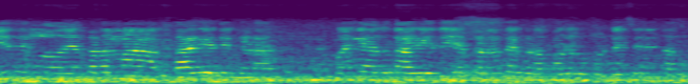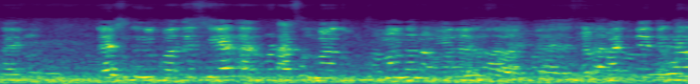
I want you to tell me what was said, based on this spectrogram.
ఈదిల్లో ఎక్కడన్నా తాగేది ఇక్కడ? పని అది తాగేది ఎక్కడంటే ఎక్కడ పగలు కొట్టేసేది తలకాయలు. టెస్ట్కి పోతే సీఏ గారు కూడా అసలు మాకు సంబంధం ఇవ్వలేదు సార్ మేము ప్రతి దగ్గర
